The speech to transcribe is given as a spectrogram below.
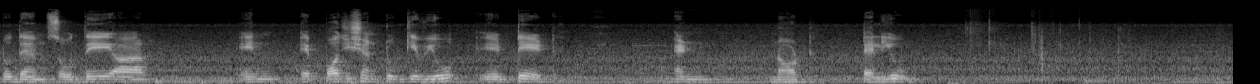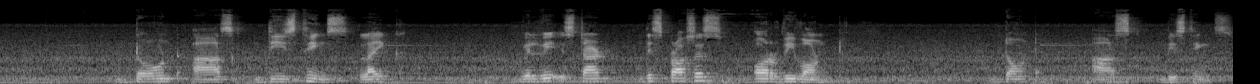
to them so they are in a position to give you a date and not tell you. Don't ask these things like will we start this process or we won't? Don't ask these things.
